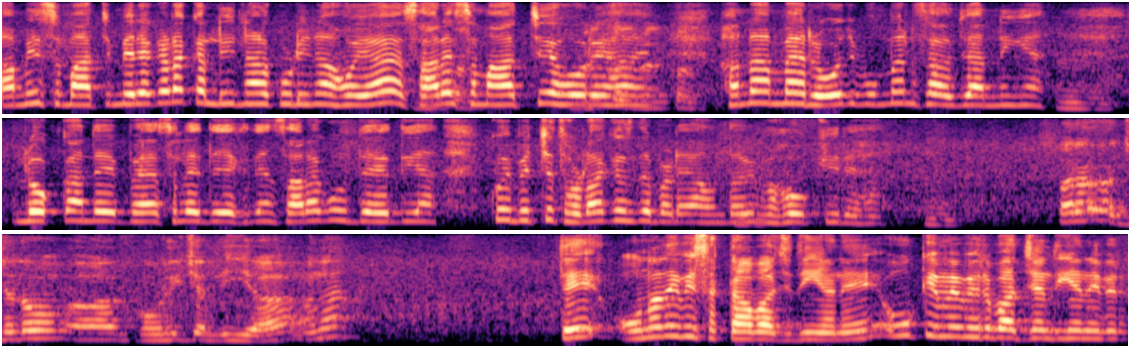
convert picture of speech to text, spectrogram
ਆਮ ਹੀ ਸਮਾਜ 'ਚ ਮੇਰੇ ਕਿਹੜਾ ਕੱਲੀ ਨਾਲ ਕੁੜੀ ਨਾਲ ਹੋਇਆ ਸਾਰੇ ਸਮਾਜ 'ਚ ਹੋ ਰਿਹਾ ਹੈ। ਹਨਾ ਮੈਂ ਰੋਜ਼ ਵੂਮਨ ਸੈਲ ਜਾਂਦੀ ਆ ਲੋਕਾਂ ਦੇ ਫੈਸਲੇ ਦੇਖਦੇ ਆ ਸਾਰਾ ਕੁਝ ਦੇਖਦੀ ਆ ਕੋਈ ਵਿੱਚ ਥੋੜਾ ਕਿਸੇ ਦੇ ਵੜਿਆ ਹੁੰਦਾ ਵੀ ਹੋ ਕੀ ਰਿਹਾ। ਪਰ ਜਦੋਂ ਗੋਲੀ ਚੱਲੀ ਆ ਹਨਾ ਤੇ ਉਹਨਾਂ ਦੇ ਵੀ ਸੱਟਾਂ ਵੱਜਦੀਆਂ ਨੇ ਉਹ ਕਿਵੇਂ ਫਿਰ ਵੱਜ ਜਾਂਦੀਆਂ ਨੇ ਫਿਰ?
